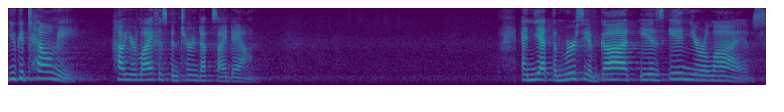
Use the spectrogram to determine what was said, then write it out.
you could tell me how your life has been turned upside down. And yet, the mercy of God is in your lives.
